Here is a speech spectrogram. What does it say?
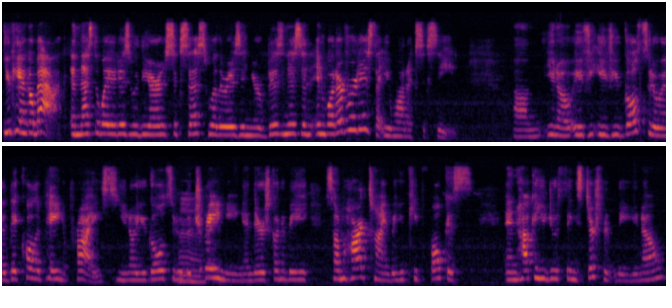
You can't go back. And that's the way it is with your success whether it's in your business and in whatever it is that you want to succeed um, you know if, if you go through it they call it paying a price. You know you go through mm. the training and there's going to be some hard time but you keep focused and how can you do things differently you know?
